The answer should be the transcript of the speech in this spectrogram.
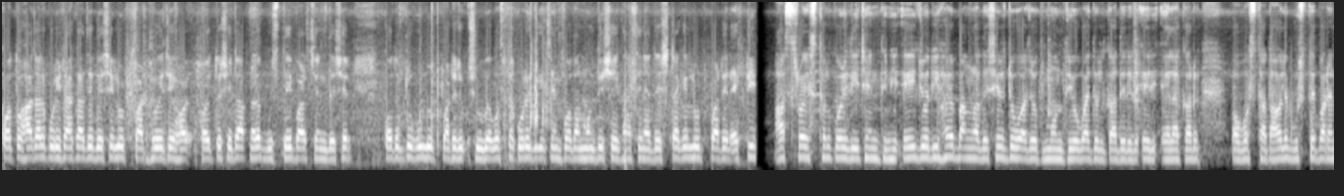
কত হাজার কোটি টাকা যে দেশে লুটপাট হয়েছে, হয়- হয়তো সেটা আপনারা বুঝতেই পারছেন। দেশের কতটুকু লুটপাটের সুব্যবস্থা করে দিয়েছেন প্রধানমন্ত্রী শেখ হাসিনা। দেশটাকে লুটপাটের একটি আশ্রয়স্থল করে দিয়েছেন তিনি। এই যদি হয় বাংলাদেশের যোগাযোগ মন্ত্রী ওবায়দুল কাদেরের এই এলাকার অবস্থা, তাহলে বুঝতে পারেন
